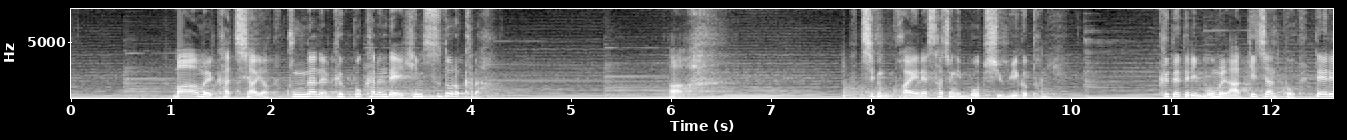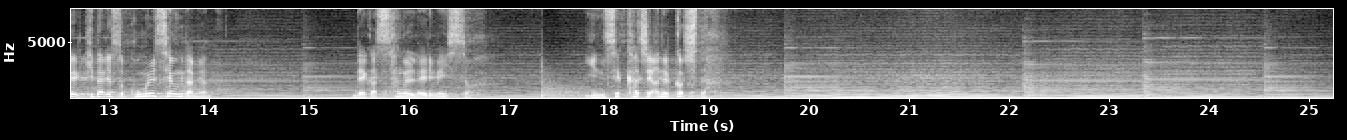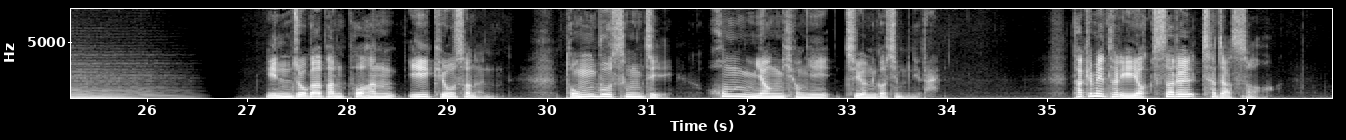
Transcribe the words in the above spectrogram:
마음을 같이하여 국난을 극복하는 데에 힘쓰도록 하라. 아, 지금 과인의 사정이 몹시 위급하니 그대들이 몸을 아끼지 않고 때를 기다려서 공을 세운다면 내가 상을 내림에 있어 인색하지 않을 것이다. 인조가 반포한 이 교서는 동부승지 홍명형이 지은 것입니다. 다큐멘터리 역사를 찾아서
